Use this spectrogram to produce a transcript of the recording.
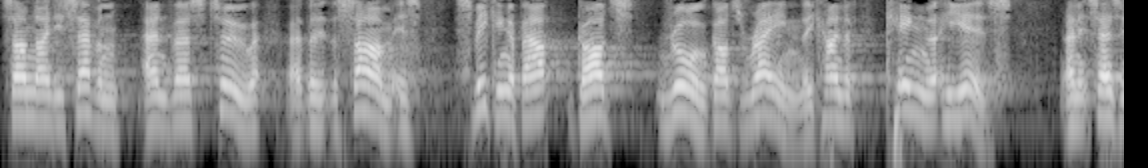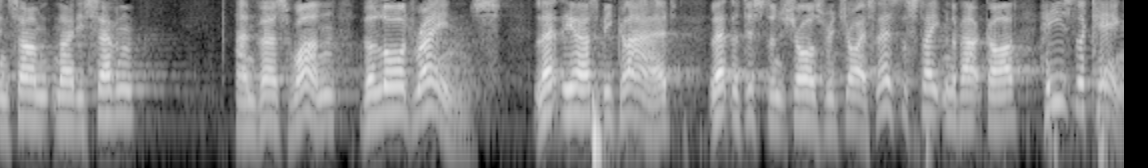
Psalm 97 and verse 2. Uh, the, the psalm is speaking about God's rule, God's reign, the kind of king that he is. And it says in Psalm 97 and verse 1 The Lord reigns. Let the earth be glad. Let the distant shores rejoice. There's the statement about God. He's the king.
